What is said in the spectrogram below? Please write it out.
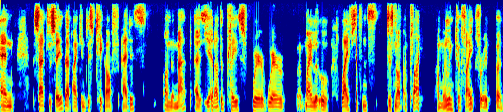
And sad to say that I can just take off Addis on the map as yet another place where where my little life sentence does not apply. I'm willing to fight for it, but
